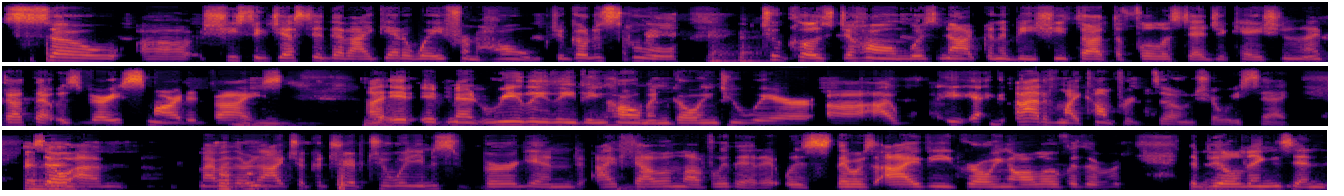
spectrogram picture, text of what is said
so uh, she suggested that I get away from home. To go to school too close to home was not going to be, she thought, the fullest education, and I thought that was very smart advice. Mhm. Uh, it, it meant really leaving home and going to where uh, I out of my comfort zone, shall we say? And so then- um, my mother and mm-hmm. I took a trip to Williamsburg, and I mm-hmm. fell in love with it. It was there was ivy growing all over the the Yeah. buildings, and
